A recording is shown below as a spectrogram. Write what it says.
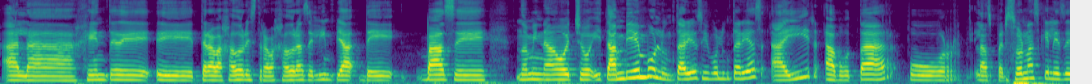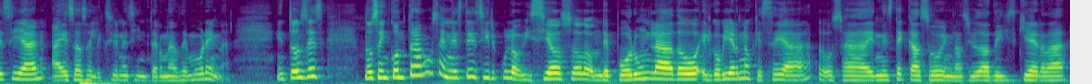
a la gente de eh, trabajadores, trabajadoras de limpia de base, nómina 8 y también voluntarios y voluntarias a ir a votar por las personas que les decían a esas elecciones internas de Morena. Entonces, nos encontramos en este círculo vicioso donde por un lado el gobierno que sea, o sea, en este caso en la ciudad de izquierda,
